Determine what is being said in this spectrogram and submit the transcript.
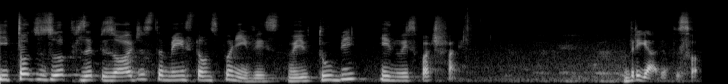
E todos os outros episódios também estão disponíveis no YouTube e no Spotify. Obrigada, pessoal.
